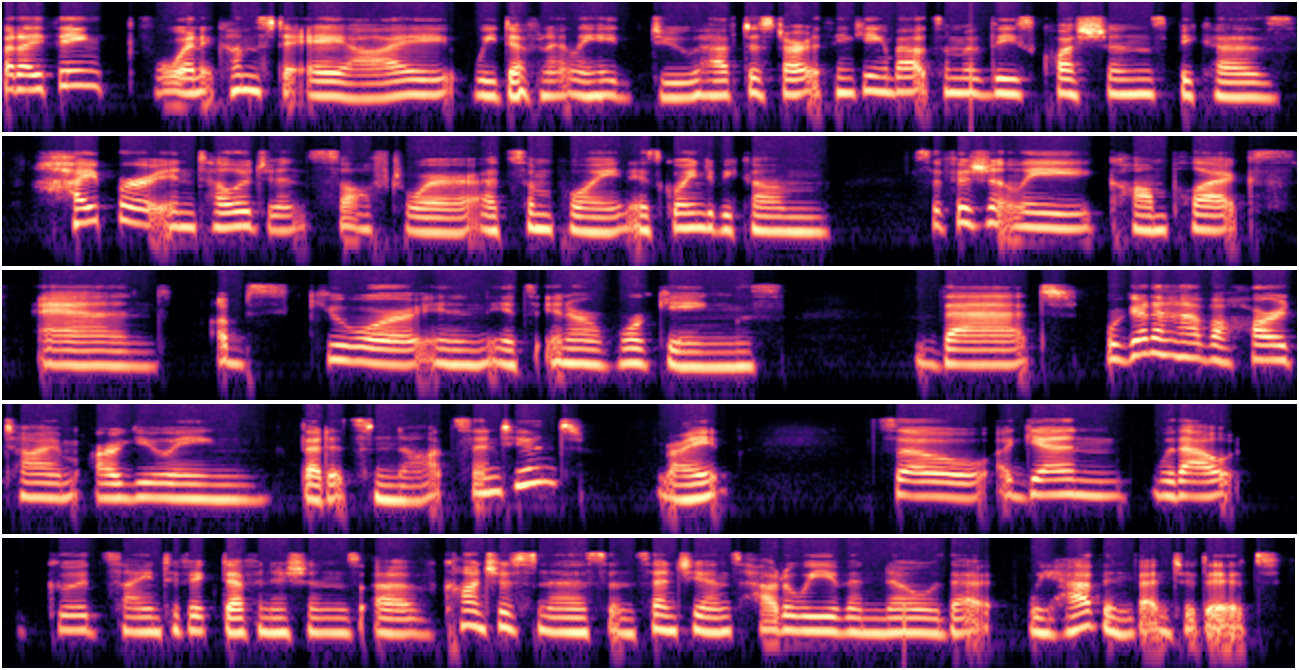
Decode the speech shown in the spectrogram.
But I think when it comes to AI, we definitely do have to start thinking about some of these questions because hyper intelligent software at some point is going to become sufficiently complex and obscure in its inner workings that we're going to have a hard time arguing that it's not sentient, right? So, again, without good scientific definitions of consciousness and sentience, how do we even know that we have invented it?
